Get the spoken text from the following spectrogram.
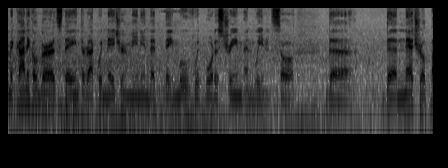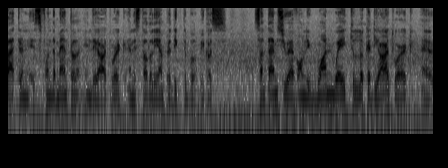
mechanical birds, they interact with nature, meaning that they move with water stream and wind. So the the natural pattern is fundamental in the artwork and it's totally unpredictable because sometimes you have only one way to look at the artwork uh,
